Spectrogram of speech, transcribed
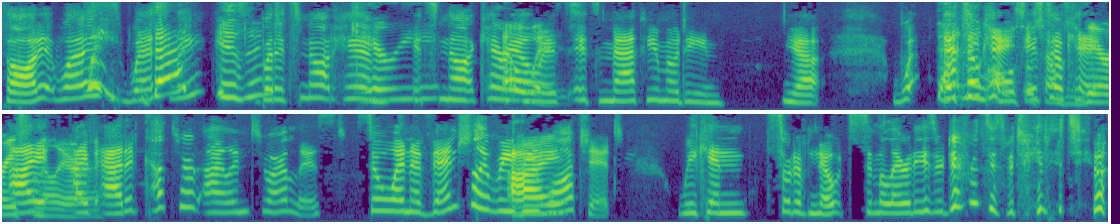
thought it was Wait, Wesley, that isn't. but it's not him. Cary it's not Cary Elwes. Elwes. It's Matthew Modine. Yeah. Wh- That it's okay. also it's okay. very I, familiar. I've added Cutthroat Island to our list, so when eventually we I- rewatch it, we can sort of note similarities or differences between the two of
